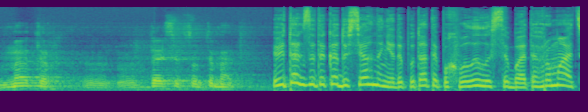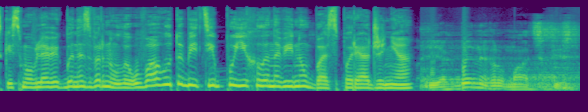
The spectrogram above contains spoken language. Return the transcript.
метр е, 10 см. Відтак за таке досягнення депутати похвалили себе та громадськість. Мовляв, якби не звернули увагу, то бійці б поїхали на війну без спорядження. Якби не громадськість,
